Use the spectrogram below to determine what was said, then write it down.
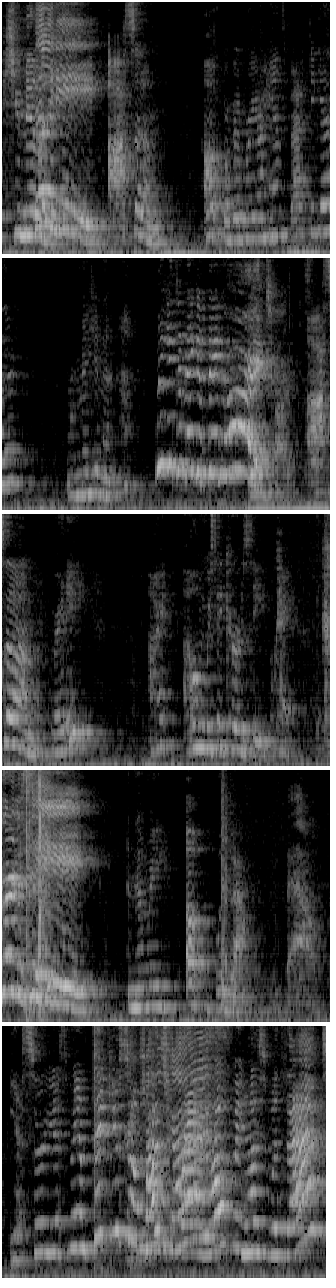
humility. Humility. Awesome. Oh, we're gonna bring our hands back together. We're making a. We get to make a big heart. Big. Awesome. Ready? All right. Oh, and we say courtesy. Okay. Courtesy. And then we oh, up, we bow. Bow. Yes, sir. Yes, ma'am. Thank you so Great much job, for guys. helping us with that.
